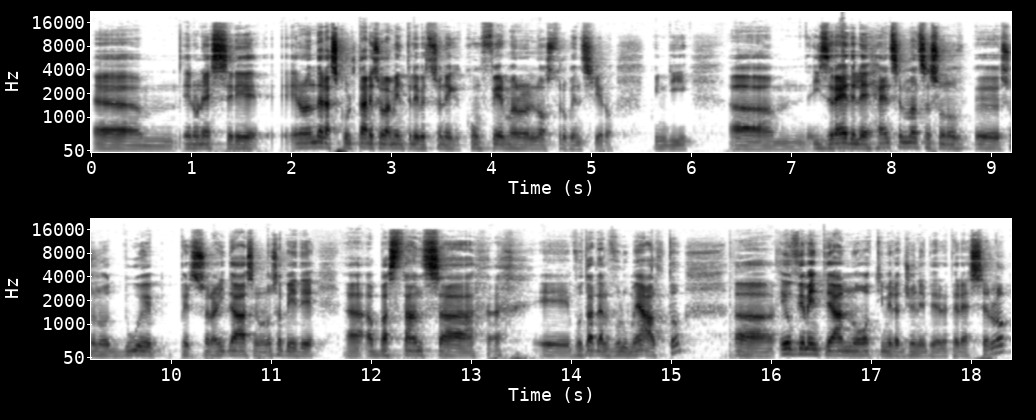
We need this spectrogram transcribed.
um, e, non essere, e non andare ad ascoltare solamente le persone che confermano il nostro pensiero. Quindi um, Israele e Hanselmans sono, uh, sono, due personalità, se non lo sapete, uh, abbastanza uh, votate al volume alto. Uh, e ovviamente hanno ottime ragioni per, per esserlo.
